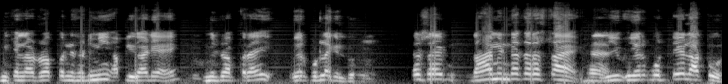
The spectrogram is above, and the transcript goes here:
मी त्यांना ड्रॉप करण्यासाठी मी आपली गाडी आहे मी ड्रॉप कराय एअरपोर्टला गेलतो हम्म. तर साहेब दहा मिनिटाचा रस्ता. आहे एअरपोर्ट ते लातूर.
